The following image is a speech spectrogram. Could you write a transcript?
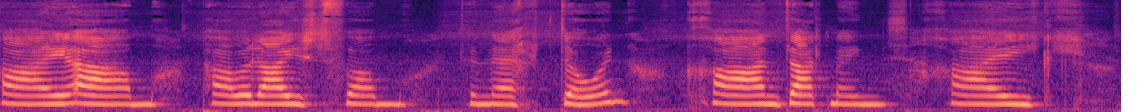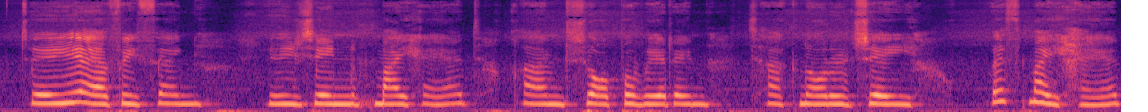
I am paralysed from the neck down and that means I do everything using my head and operating technology with my head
